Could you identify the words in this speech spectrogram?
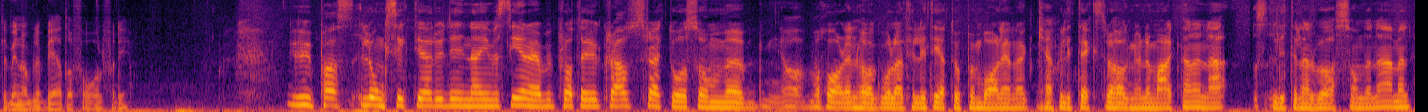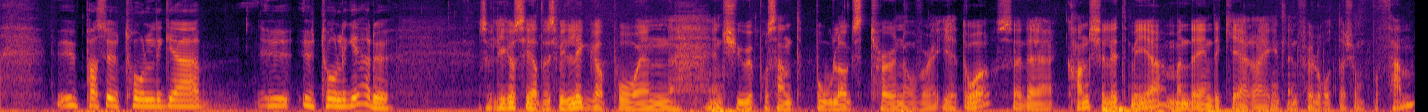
det begynner å bli bedre forhold for dem. Hur pass långsiktiga är dina investeringar? Vi pratar ju Crowdstrike då som eh, ja, har en hög volatilitet uppenbarligen. kanskje Kanske lite extra hög nu när marknaden är lite nervös som den är. Men hur pass uthålliga, uthålliga du? Så jeg liker å si at hvis vi ligger på en, en 20% bolagsturnover i et år, så er det kanskje litt mye, men det indikerer egentlig en full rotasjon på fem.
